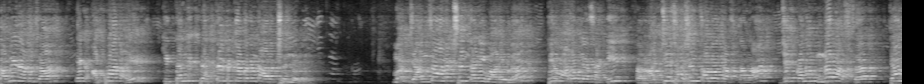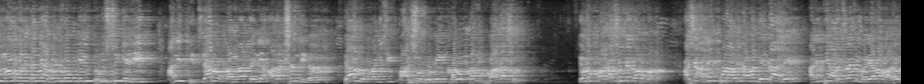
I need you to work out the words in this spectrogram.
तामिळनाडूचा एक अपवाद आहे की त्यांनी त्र्याहत्तर टक्क्यापर्यंत आरक्षण दिलं. मग ज्यांचं आरक्षण त्यांनी वाढवलं ते वाढवण्यासाठी राज्य शासन चालवत असताना जे कलम न असतं त्या न मध्ये त्यांनी अमेंडमेंट केली दुरुस्ती केली आणि तिथल्या लोकांना त्यांनी आरक्षण दिलं. त्या लोकांची पार्श्वभूमी खरोखर मागास होती. ते लोक मागास होते खरोखर. असे अनेक पुरावे त्यांना देता आले आणि ती आरक्षणाची मर्यादा वाढवली.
